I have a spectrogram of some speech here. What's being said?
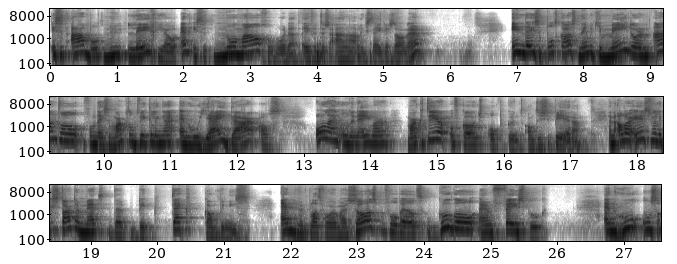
is het aanbod nu legio en is het normaal geworden. Even tussen aanhalingstekens dan, hè. In deze podcast neem ik je mee door een aantal van deze marktontwikkelingen en hoe jij daar als online ondernemer marketeer of coach op kunt anticiperen. En allereerst wil ik starten met de big tech companies en hun platformen zoals bijvoorbeeld Google en Facebook. En hoe onze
